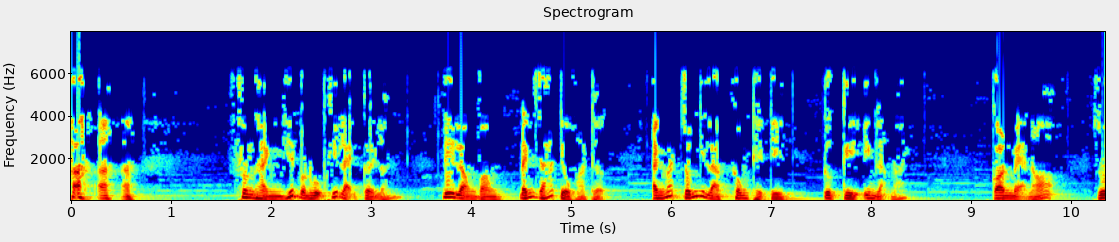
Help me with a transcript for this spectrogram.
Phương Hành hít một ngụm khí lạnh cười lớn Đi lòng vòng đánh giá tiểu hòa thượng. Ánh mắt giống như là không thể tin, Cực kỳ im lặng nói. Còn mẹ nó, Dù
